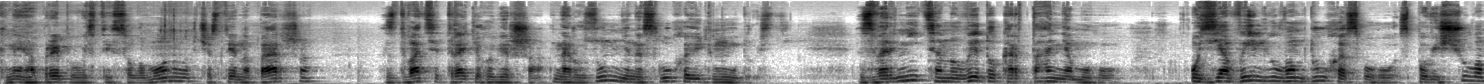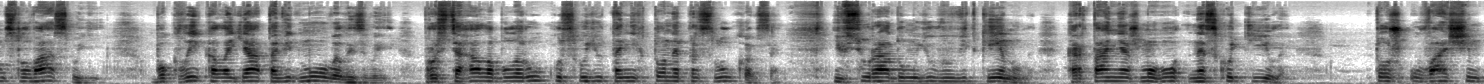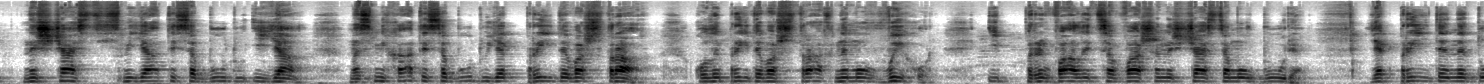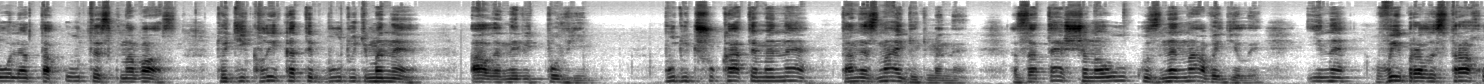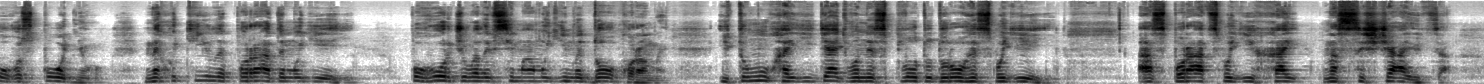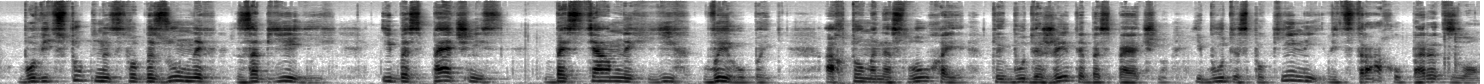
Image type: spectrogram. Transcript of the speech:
Книга приповістей Соломонових, частина перша, з 23-го вірша. Нерозумні не слухають мудрості. Зверніться нови до картання мого, вилью вам духа свого, сповіщу вам слова свої, бо кликала я та відмовились ви, простягала була руку свою, та ніхто не прислухався, і всю раду мою ви відкинули, картання ж мого не схотіли. Тож у вашім нещасті сміятися буду і я, насміхатися буду, як прийде ваш страх, коли прийде ваш страх, немов вихор, і привалиться ваше нещастя, мов буря. Як прийде недоля та утиск на вас, тоді кликати будуть мене, але не відповім. Будуть шукати мене, та не знайдуть мене, за те, що науку зненавиділи і не вибрали страху Господнього, не хотіли поради моєї, погорджували всіма моїми докорами, і тому хай їдять вони з плоду дороги своєї, а з порад своїх хай насищаються, бо відступництво безумних заб'є їх, і безпечність безтямних їх вигубить. А хто мене слухає, той буде жити безпечно і буде спокійний від страху перед злом.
